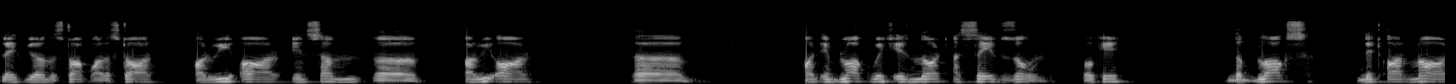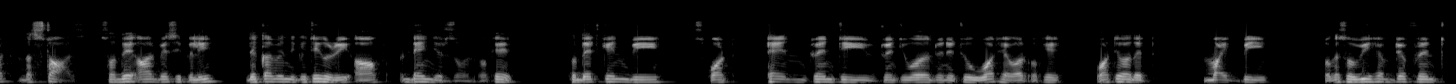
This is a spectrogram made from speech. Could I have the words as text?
like we are on the stop or the star or we are in some uh, or we are uh, on a block which is not a safe zone okay? The blocks that are not the stars. So they are basically they come in the category of danger zone okay? So that can be spot 10 20 21 22 whatever okay? Whatever that might be okay? So we have different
